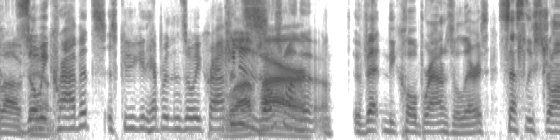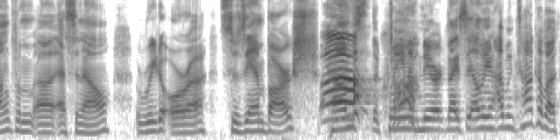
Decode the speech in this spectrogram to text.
love Zoe him. Kravitz, is could you get hipper than Zoe Kravitz? Love is also on the- Yvette Nicole Brown, who's hilarious. Cecily Strong from uh, SNL. Rita Ora. Susanne Bartsch comes, Ah! the queen of New York Nicely. I mean, I mean, talk about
